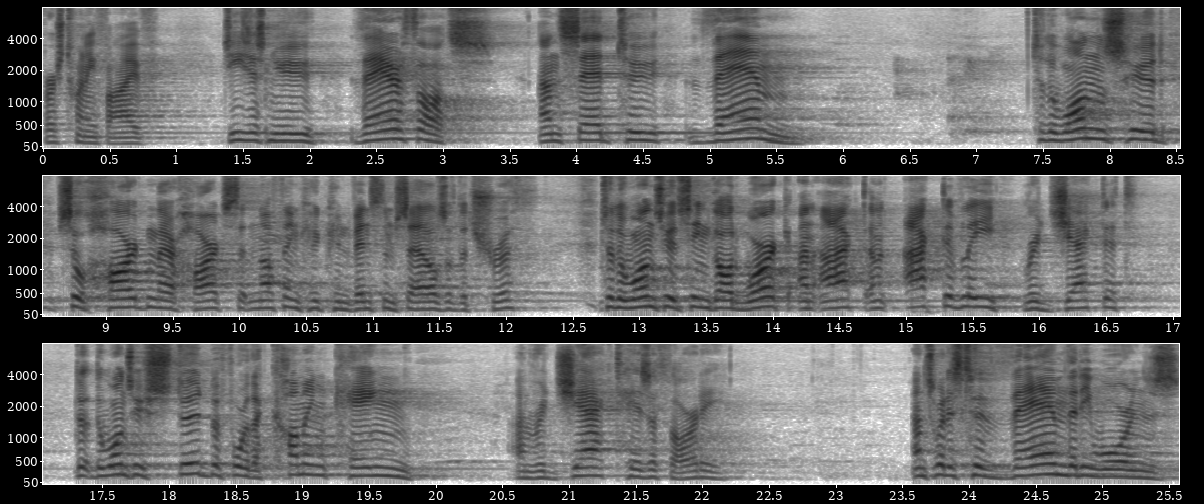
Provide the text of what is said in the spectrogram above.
Verse 25 Jesus knew their thoughts and said to them, to the ones who had so hardened their hearts that nothing could convince themselves of the truth, to the ones who had seen God work and act and actively reject it, the, the ones who stood before the coming King and reject his authority. And so it is to them that he warns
